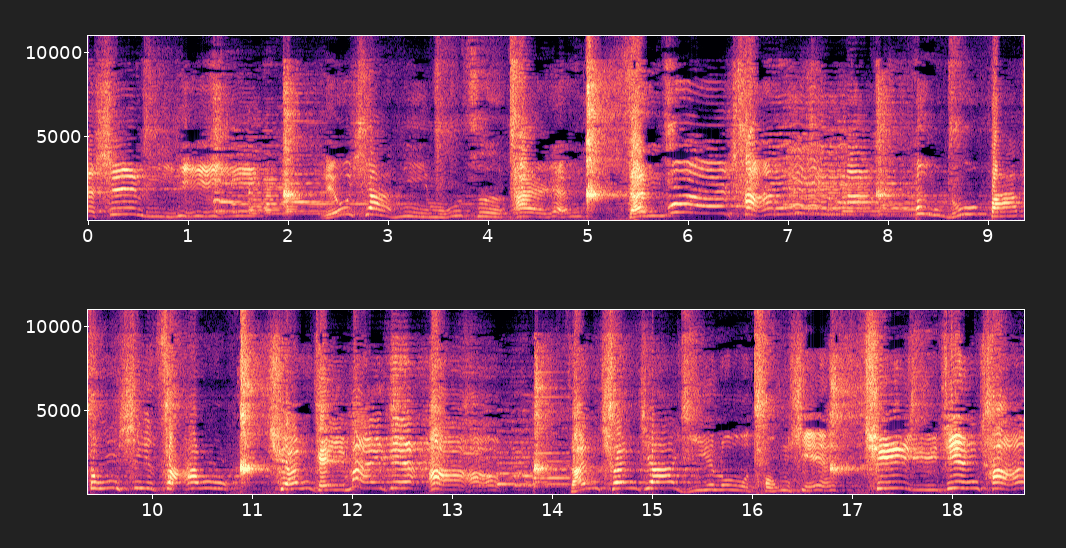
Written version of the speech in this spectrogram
也是你，留下你母子二人怎么成啊？不如把东西杂物全给卖掉，咱全家一路同行去京城啊！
